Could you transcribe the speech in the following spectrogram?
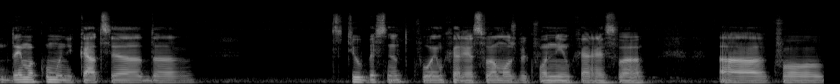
да има комуникация, да, да ти обяснят какво им харесва, може би какво не им харесва, а, какво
